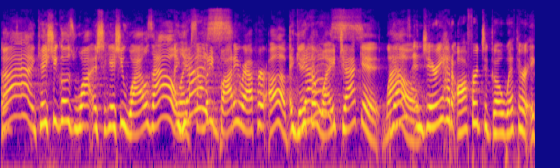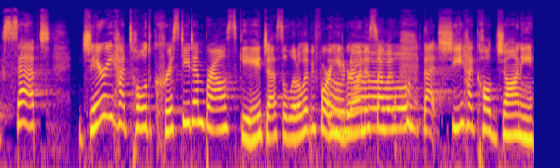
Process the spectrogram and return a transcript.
Ah, in case she goes, in case she wiles out, like yes. somebody body wrap her up, get yes. the white jacket. Wow. Yes. And Jerry had offered to go with her, except Jerry had told Christi Dembrowski just a little bit before oh, he'd ruined no. his stuff with, that she had called Johnny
